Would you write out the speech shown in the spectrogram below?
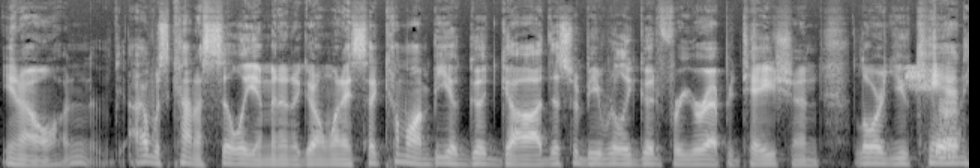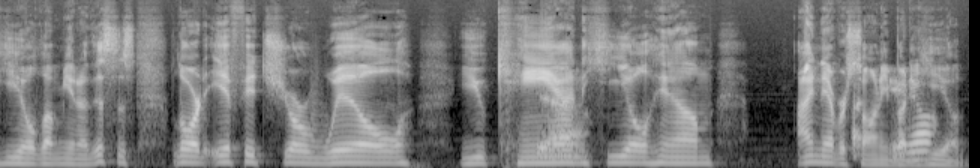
you know, I was kind of silly a minute ago when I said, "Come on, be a good God. This would be really good for your reputation, Lord. You Sure. can heal them. You know, this is Lord. If it's your will, you can Yeah. heal him." I never saw uh, anybody know, healed.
